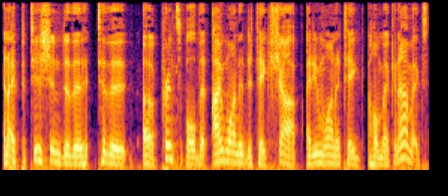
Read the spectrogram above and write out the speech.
and I petitioned to the to the uh, principal that I wanted to take shop. I didn't want to take home economics,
